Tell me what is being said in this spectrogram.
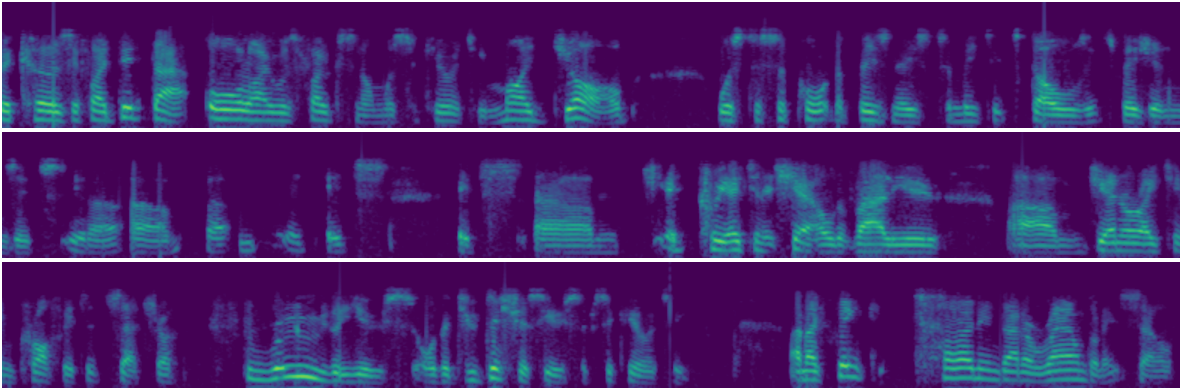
Because if I did that, all I was focusing on was security. My job was to support the business to meet its goals, its visions, its you know, um, uh, it, it's it's um, it, creating its shareholder value, um, generating profit, etc through the use or the judicious use of security. And I think turning that around on itself,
